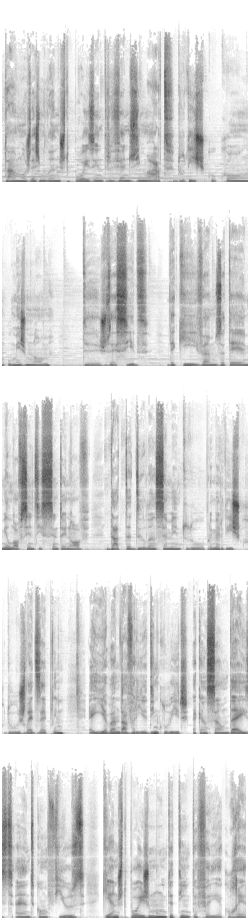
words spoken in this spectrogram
Estamos 10 mil anos depois, entre Vênus e Marte, do disco com o mesmo nome, de José Cid. Daqui vamos até 1969, data de lançamento do primeiro disco dos Led Zeppelin. Aí a banda haveria de incluir a canção Dazed and Confused, que anos depois muita tinta faria correr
